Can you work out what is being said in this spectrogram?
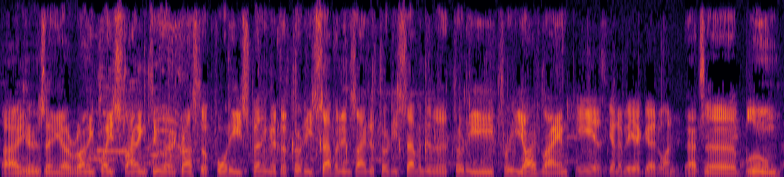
All right, here's a uh, running play sliding through there across the 40, spinning at the 37, inside the 37 to the 33 yard line. He is going to be a good one. That's a uh, Bloom.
